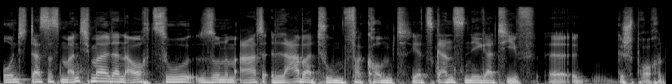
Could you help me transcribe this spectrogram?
Und dass es manchmal dann auch zu so einem Art Labertum verkommt, jetzt ganz negativ äh, gesprochen.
